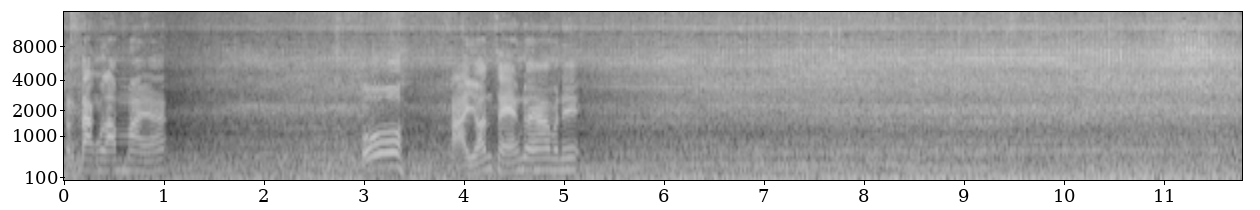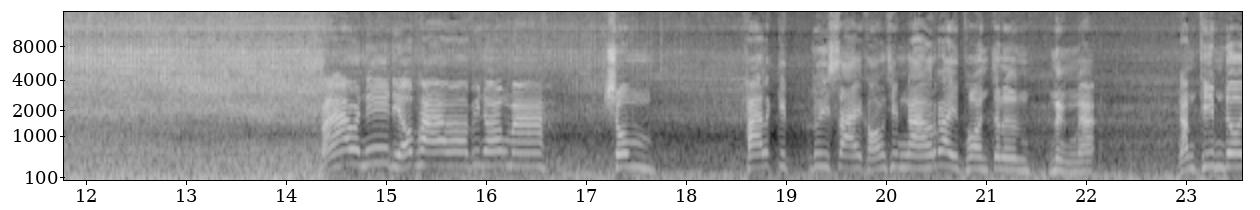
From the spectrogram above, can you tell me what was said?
ต้องตั้งลำใหม่ฮะ โอ้ ถ่ายย้อนแสงด้วยฮะวันนี้ มาวันนี้เดี๋ยวพาพี่น้องมาชมภารกิจลุยทรายของทีมงานไร่พรเจริญหนึ่งนะนำทีมโดย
